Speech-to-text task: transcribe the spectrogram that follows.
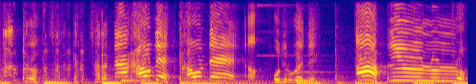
아, 뒤로. 살았다. 살았다. 가운데 가운데. 어, 어디로 가야 돼? 아 일로 일로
